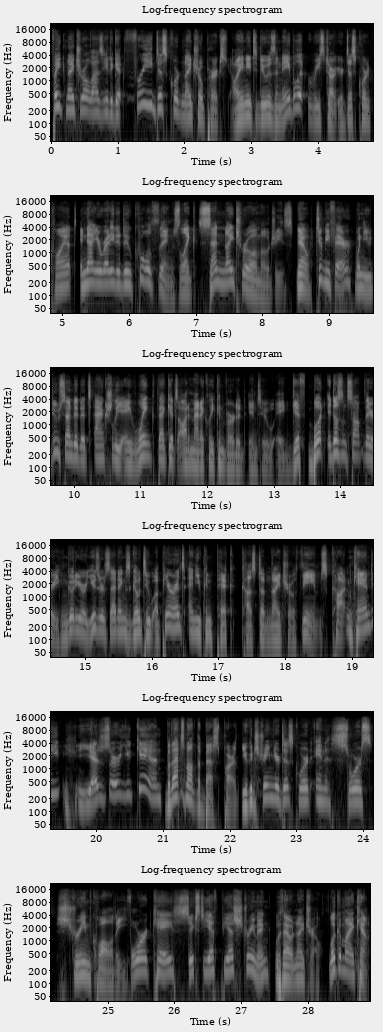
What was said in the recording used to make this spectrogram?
Fake Nitro allows you to get free Discord Nitro perks. All you need to do is enable it, restart your Discord client, and now you're ready to do cool things like send Nitro emojis. Now, to be fair, when you do send it, it's actually a link that gets automatically converted into a GIF, but it doesn't stop there. You can go to your user settings, go to appearance, and you can pick custom Nitro themes. Cotton candy? yes, sir, you can. But that's not the best part. You can stream your Discord in source stream quality, 4K 60 FPS streaming without Nitro. Look at my account.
